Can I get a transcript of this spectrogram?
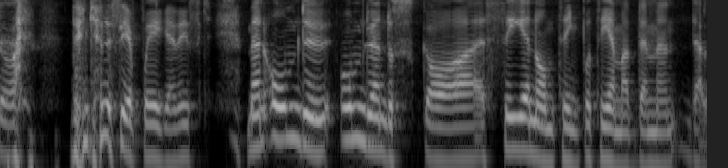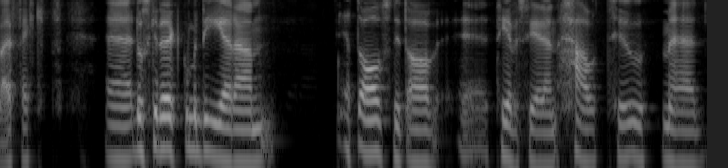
Så den kan du se på egen risk. Men om du, om du ändå ska se någonting på temat The Mandela Effect. Eh, då skulle jag rekommendera ett avsnitt av eh, tv-serien How To med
